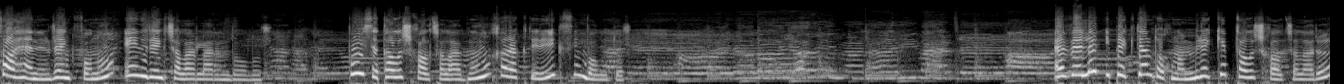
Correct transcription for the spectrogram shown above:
sahənin rəng fonu eyni rəng çalarlarında olur. Bu isə talış xalçalarının xarakterik simvoludur. Əvvəllər ipəkdən toxunan mürəkkəb talış xalçaları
